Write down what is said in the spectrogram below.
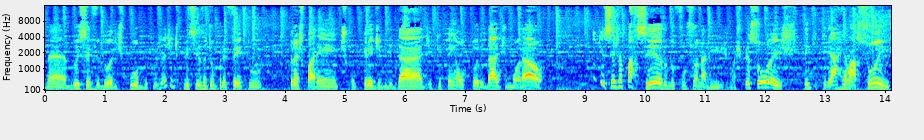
né, dos servidores públicos, a gente precisa de um prefeito transparente, com credibilidade, que tenha autoridade moral e que seja parceiro do funcionalismo. As pessoas têm que criar relações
